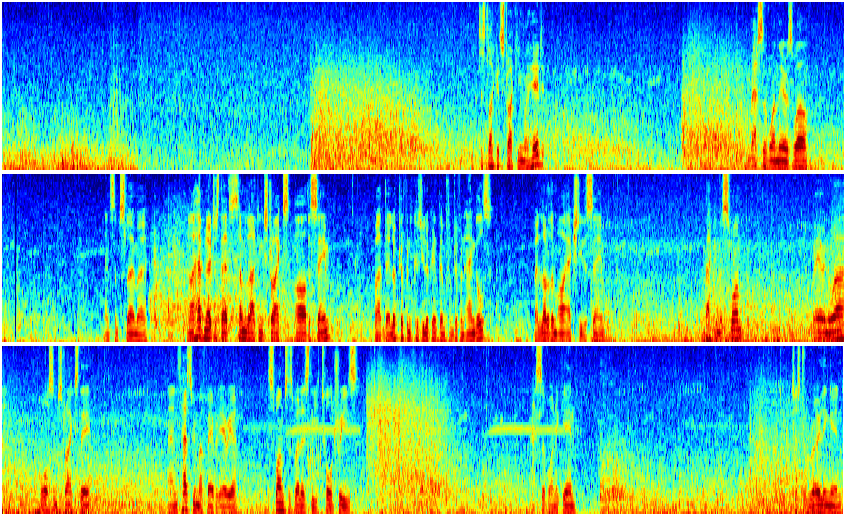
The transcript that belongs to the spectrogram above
Just like it's striking my head. Massive one there as well. And some slow-mo. Now I have noticed that some of the lightning strikes are the same, but they look different because you look at them from different angles. But a lot of them are actually the same. Back in the swamp, Rio Noir, awesome strikes there. And it has to be my favorite area. The swamps as well as the tall trees. Massive one again. Just rolling in.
